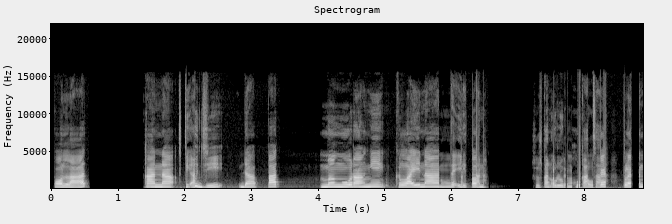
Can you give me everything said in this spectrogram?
polat karena diuji dapat mengurangi kelainan No. teitan Susu kan ulu dengan kasa plan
